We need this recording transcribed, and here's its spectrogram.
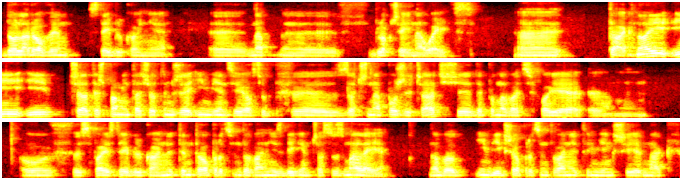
dolarowym, stablecoinie e, na, e, w blockchaina Waves. E, tak, no i, i, i, trzeba też pamiętać o tym, że im więcej osób zaczyna pożyczać, deponować swoje, swoje stablecoiny, tym to oprocentowanie z biegiem czasu zmaleje no bo im większe oprocentowanie, tym większy jednak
